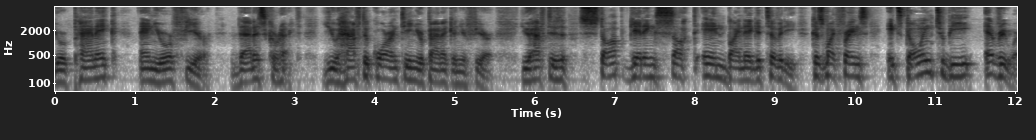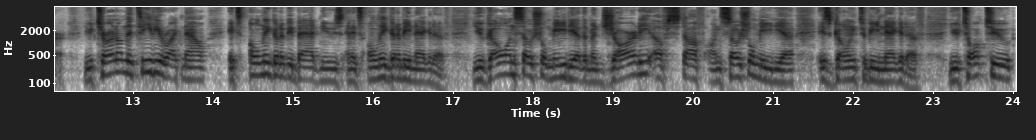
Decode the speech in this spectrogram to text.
your panic and your fear. That is correct. You have to quarantine your panic and your fear. You have to stop getting sucked in by negativity. Because my friends, it's going to be everywhere. You turn on the TV right now, it's only going to be bad news and it's only going to be negative. You go on social media, the majority of stuff on social media is going to be negative. You talk to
